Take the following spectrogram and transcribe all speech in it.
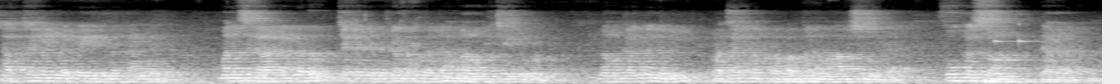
ചർച്ചകളിലൊക്കെ ഇരുന്ന് കണ്ട് മനസ്സിലാക്കേണ്ടതും ചെക്കെടുക്കേണ്ടതുമെല്ലാം നാം ചെയ്തുകൊണ്ട്. നമുക്ക് അങ്ങനെ ഒരു പ്രചരണ പ്രവർത്തനം ആവശ്യമില്ല. ഫോക്കസ് ഓൺ ഡെവലപ്മെന്റ്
